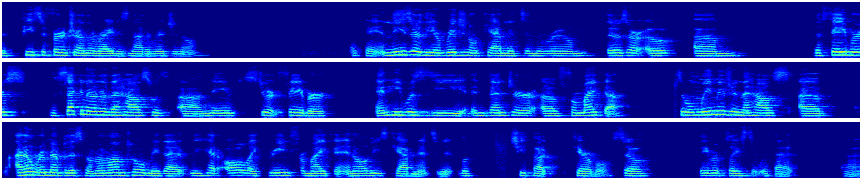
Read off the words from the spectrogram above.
The piece of furniture on the right is not original. Okay, and these are the original cabinets in the room. Those are oak. Um, the Fabers, the second owner of the house was uh, named Stuart Faber, and he was the inventor of Formica. So when we moved in the house, uh, I don't remember this, but my mom told me that we had all like green Formica in all these cabinets, and it looked, she thought terrible. So they replaced it with that uh,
